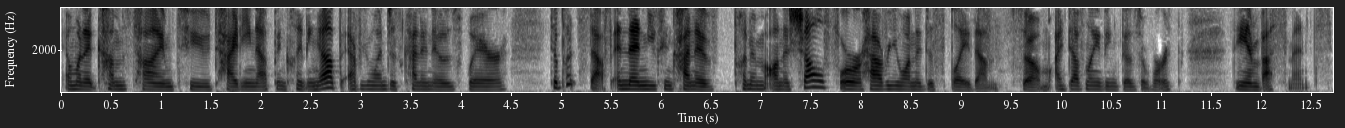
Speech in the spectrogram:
And when it comes time to tidying up and cleaning up, everyone just kind of knows where to put stuff. And then you can kind of put them on a shelf or however you want to display them. So um, I definitely think those are worth the investment.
